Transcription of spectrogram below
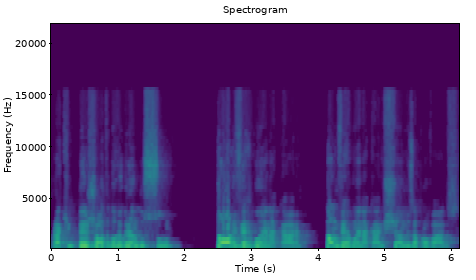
para que o TJ do Rio Grande do Sul tome vergonha na cara, tome vergonha na cara e chame os aprovados.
